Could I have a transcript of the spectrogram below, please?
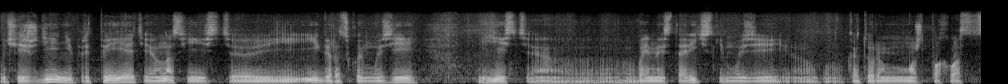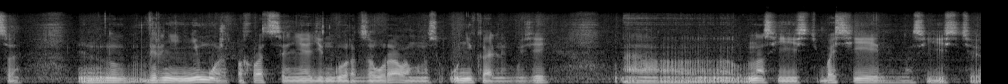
учреждений, предприятий. У нас есть э, и городской музей, есть э, военно-исторический музей, которым может похвастаться, ну, вернее, не может похвастаться ни один город за Уралом. У нас уникальный музей. А, У нас есть бассейн, у нас есть э,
